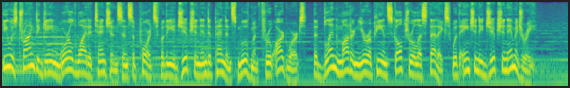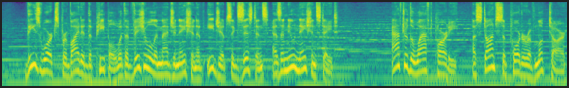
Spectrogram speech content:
He was trying to gain worldwide attentions and supports for the Egyptian independence movement through artworks that blend modern European sculptural aesthetics with ancient Egyptian imagery. These works provided the people with a visual imagination of Egypt's existence as a new nation-state. After the Wafd Party, a staunch supporter of Mukhtar,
